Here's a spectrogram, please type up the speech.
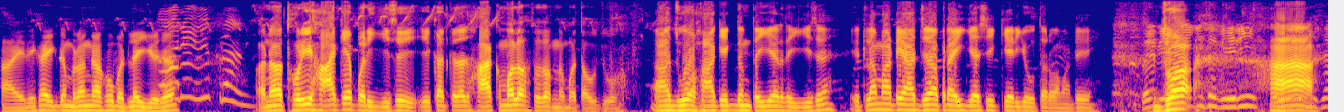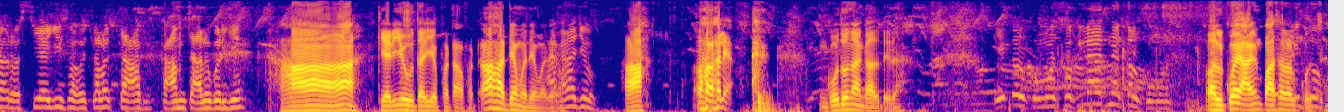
હા એ દેખાય એકદમ રંગ આખો બદલાઈ ગયો છે. અને થોડી હાકે પડી ગઈ છે. એકાદ કદાચ હાક મળે તો તમને બતાવું જુઓ. આ જુઓ હાક એકદમ તૈયાર થઈ ગઈ છે. એટલા માટે આજે આપણે આવી ગયા છીએ કેરીઓ ઉતારવા માટે. જો હા. ચાલો કામ ચાલુ કરીએ. હા હા. કેરીઓ ઉતારીએ ફટાફટ. આ હા ધ્યાન ધ્યાન હા. અલ્યા ગોદો ના ગાલ દેતા અલકો આવીને પાછળ અલકો છે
